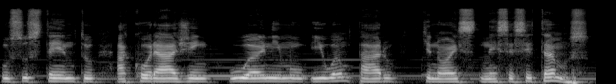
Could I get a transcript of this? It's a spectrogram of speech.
o sustento, a coragem, o ânimo e o amparo que nós necessitamos.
